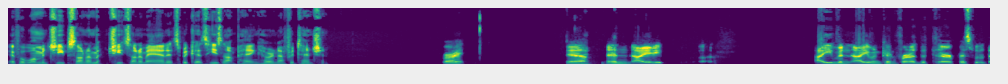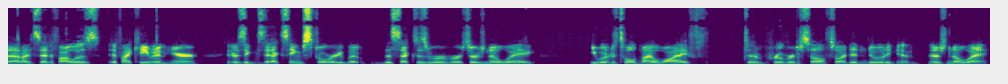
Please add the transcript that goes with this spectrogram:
If a woman cheats on a cheats on a man, it's because he's not paying her enough attention. Right. Yeah, and I, uh, I even I even confronted the therapist with that. I said if I was if I came in here, it was the exact same story, but the sexes were reversed. There's no way you would have told my wife to improve herself, so I didn't do it again. There's no way.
